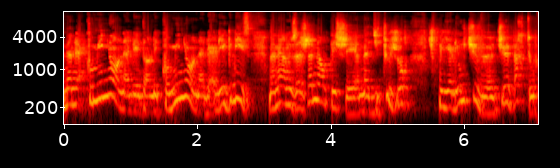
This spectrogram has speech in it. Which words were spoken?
même la communion, on allait dans les communions, on allait à l'église. Ma mère nous a jamais empêchés. Elle m'a dit toujours, tu peux y aller où tu veux, Dieu est partout.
